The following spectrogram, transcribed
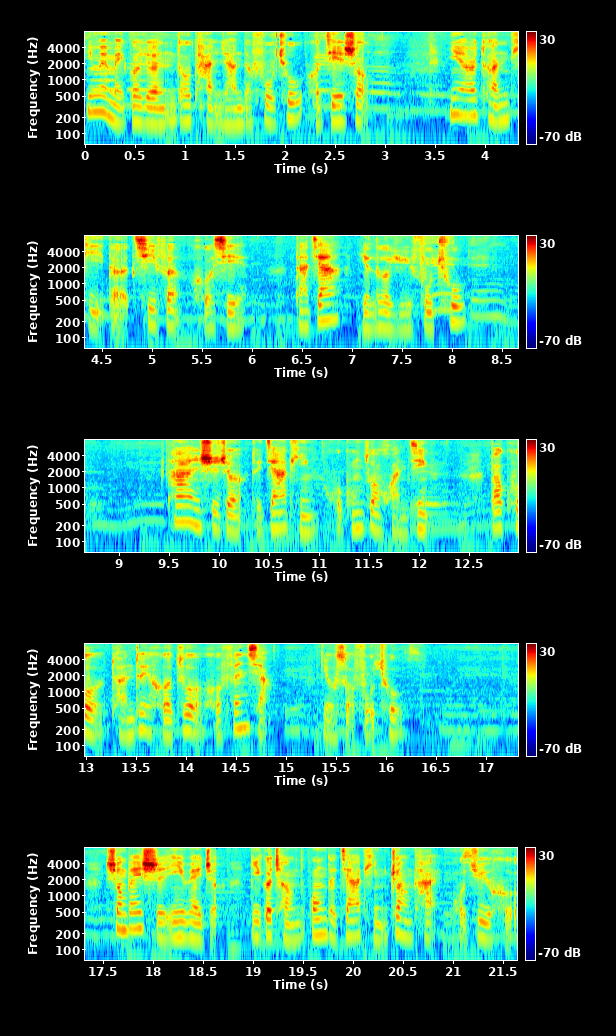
因为每个人都坦然地付出和接受，因而团体的气氛和谐，大家也乐于付出。它暗示着对家庭或工作环境，包括团队合作和分享，有所付出。圣杯十意味着。一个成功的家庭状态或聚合，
